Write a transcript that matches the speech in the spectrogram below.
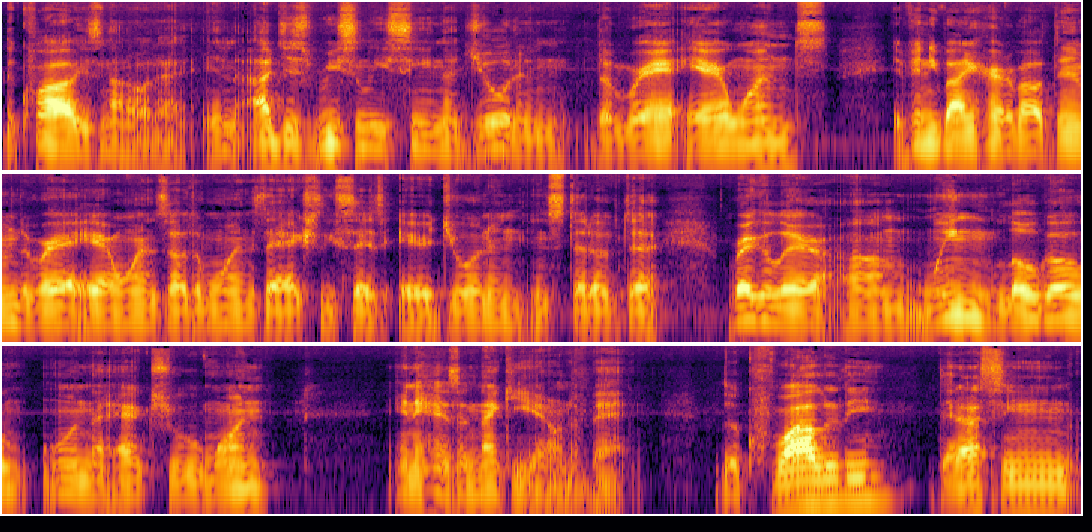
the quality is not all that. And I just recently seen a Jordan, the rare air ones if anybody heard about them, the rare air ones are the ones that actually says Air Jordan instead of the regular um, wing logo on the actual one. And it has a Nike Air on the back. The quality that I seen,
